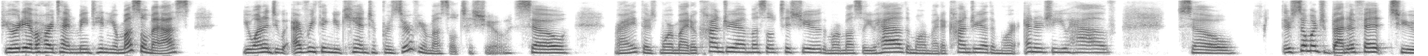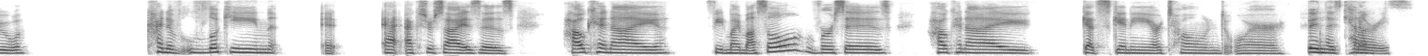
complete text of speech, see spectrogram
If you already have a hard time maintaining your muscle mass, you want to do everything you can to preserve your muscle tissue. So, right, there's more mitochondria in muscle tissue. The more muscle you have, the more mitochondria, the more energy you have. So, there's so much benefit to kind of looking at, at exercises. How can I feed my muscle versus how can I get skinny or toned or burn those calories?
